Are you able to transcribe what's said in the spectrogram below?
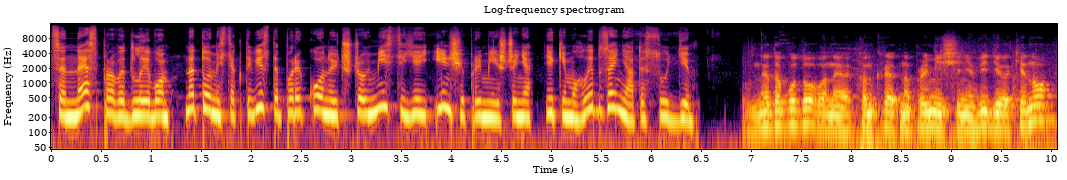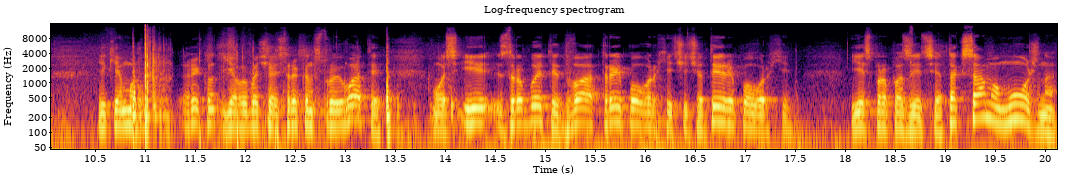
Це несправедливо. Натомість активісти переконують, що в місті є й інші приміщення, які могли б зайняти судді. Недобудоване конкретно приміщення відеокіно, яке можна я вибачаюсь, реконструювати ось, і зробити два-три поверхи чи чотири поверхи. Є пропозиція. Так само можна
